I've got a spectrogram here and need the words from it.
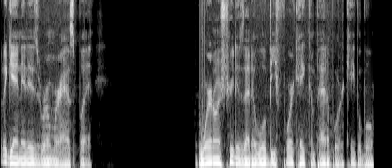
But again, it is rumor as, but the word on the street is that it will be 4K compatible or capable,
